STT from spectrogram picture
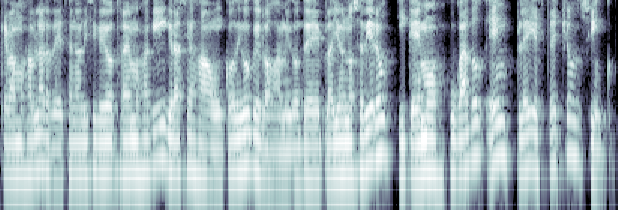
que vamos a hablar de este análisis que os traemos aquí, gracias a un código que los amigos de Playon nos se dieron y que hemos jugado en PlayStation 5.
